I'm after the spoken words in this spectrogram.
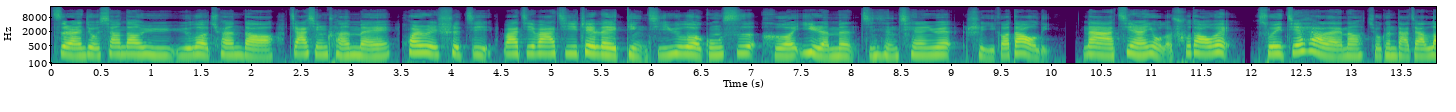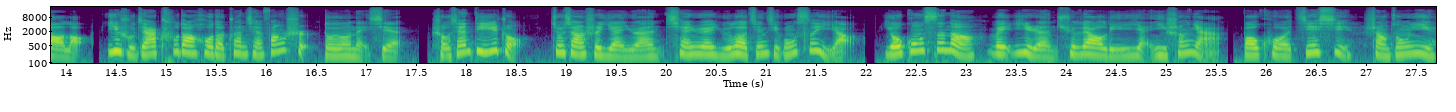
自然就相当于娱乐圈的嘉行传媒、欢瑞世纪、哇唧哇唧这类顶级娱乐公司和艺人们进行签约是一个道理。那既然有了出道位，所以接下来呢，就跟大家唠唠。艺术家出道后的赚钱方式都有哪些？首先，第一种就像是演员签约娱乐经纪公司一样，由公司呢为艺人去料理演艺生涯，包括接戏、上综艺、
